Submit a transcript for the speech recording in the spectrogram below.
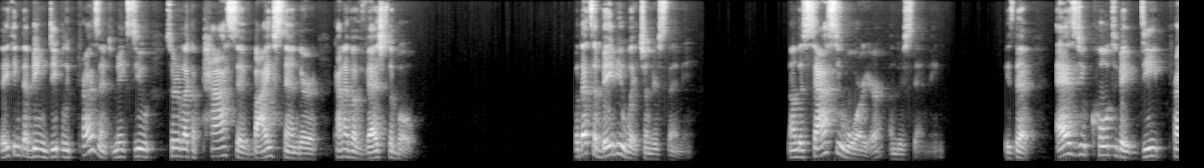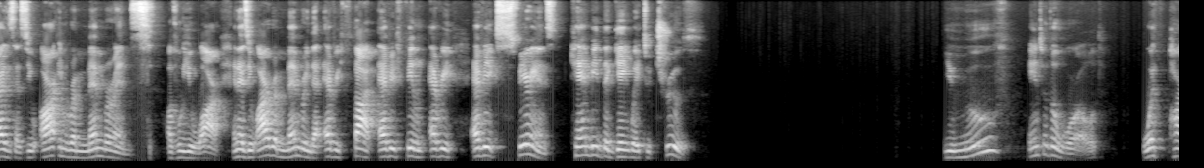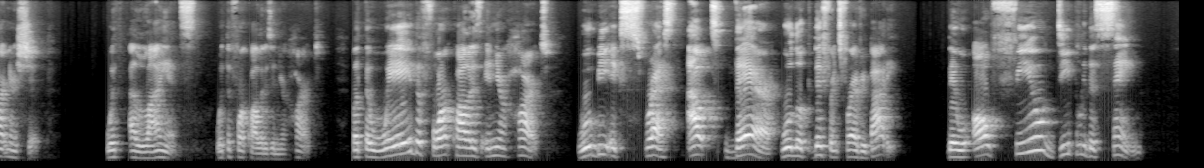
they think that being deeply present makes you sort of like a passive bystander, kind of a vegetable. But that's a baby witch understanding. Now, the sassy warrior understanding is that as you cultivate deep presence, as you are in remembrance of who you are, and as you are remembering that every thought, every feeling, every every experience can be the gateway to truth, you move into the world with partnership, with alliance, with the four qualities in your heart. But the way the four qualities in your heart will be expressed out there will look different for everybody. They will all feel deeply the same.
